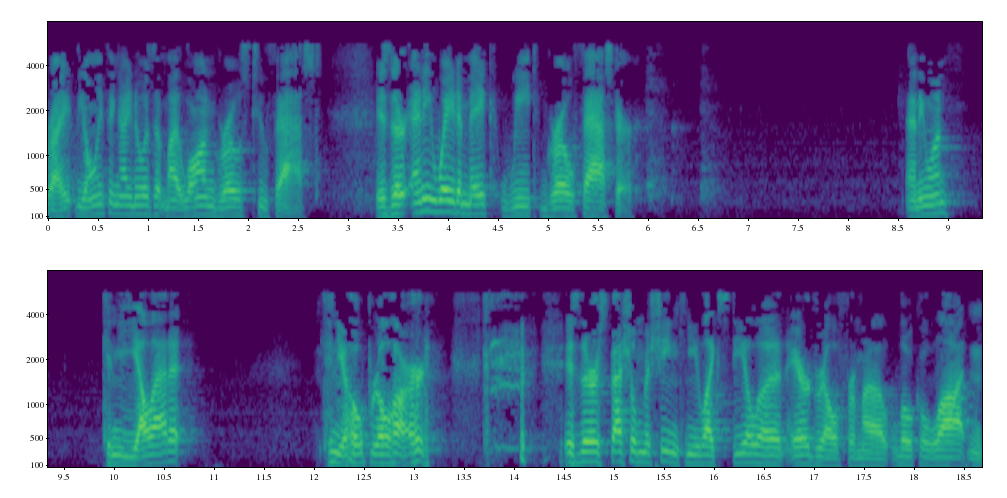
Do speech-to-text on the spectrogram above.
right? The only thing I know is that my lawn grows too fast. Is there any way to make wheat grow faster? Anyone? Can you yell at it? Can you hope real hard? is there a special machine? Can you like steal an air drill from a local lot and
